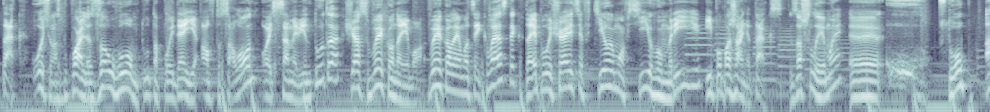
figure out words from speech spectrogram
Так, ось у нас буквально за углом тут, по ідеї, автосалон. Ось саме він тут. Щас виконаємо. Виконаємо цей квестик, та й, виходить, втілимо всі його мрії і побажання. Так, зайшли ми. Е... О, Стоп. А,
